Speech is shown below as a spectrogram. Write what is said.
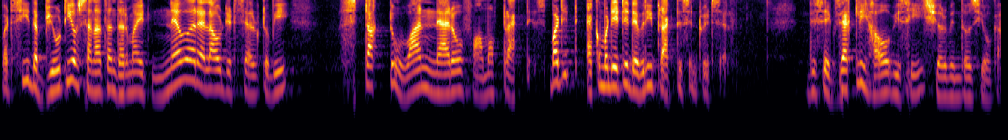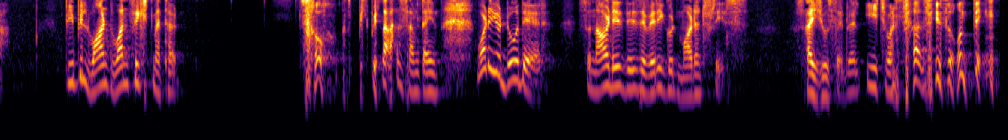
But see, the beauty of Sanatan Dharma, it never allowed itself to be stuck to one narrow form of practice, but it accommodated every practice into itself. This is exactly how we see Sri Aurobindo's yoga. People want one fixed method. So people ask sometimes, what do you do there? So nowadays there is a very good modern phrase. Use that. Well, each one does his own thing.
